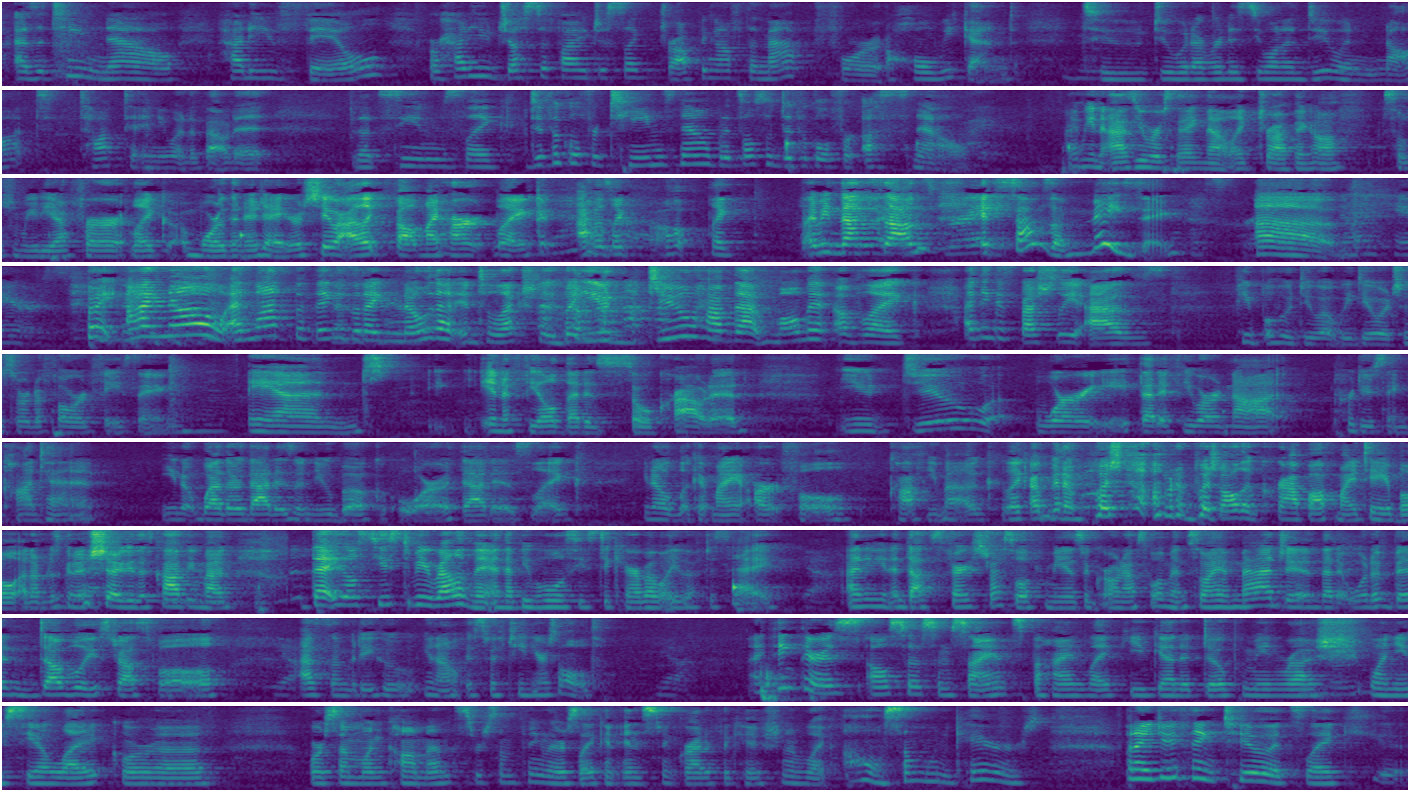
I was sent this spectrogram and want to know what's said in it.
as a teen now how do you fail or how do you justify just like dropping off the map for a whole weekend to do whatever it is you want to do and not talk to anyone about it that seems like difficult for teens now but it's also difficult for us now I mean, as you were saying that, like dropping off social media for like more than a day or two, I like felt my heart like I was like, oh, like I mean, that Good, sounds great. it sounds amazing. That's great. Um, no one cares. But I know, and that's the thing is that I know that intellectually, but you do have that moment of like, I think especially as people who do what we do, which is sort of forward facing and in a field that is so crowded, you do worry that if you are not producing content, you know, whether that is a new book or that is like, you know, look at my artful coffee mug. Like I'm gonna push I'm gonna push all the crap off my table and I'm just gonna show you this coffee mug. That you'll cease to be relevant and that people will cease to care about what you have to say. Yeah. I mean, and that's very stressful for me as a grown ass woman. So I imagine that it would have been doubly stressful Yeah. as somebody who, you know, is 15 years old. I think there is also some science behind like you get a dopamine rush when you see a like or a or someone comments or something. There's like an instant gratification of like, oh, someone cares. But I do think too, it's like uh,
